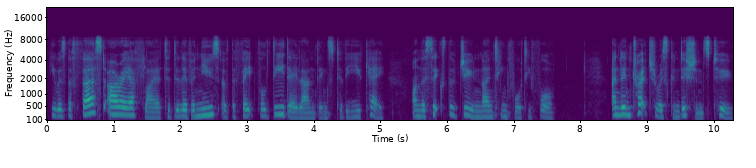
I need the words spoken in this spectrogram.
He was the first RAF flyer to deliver news of the fateful D-Day landings to the UK on the 6th of June 1944. And in treacherous conditions, too.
